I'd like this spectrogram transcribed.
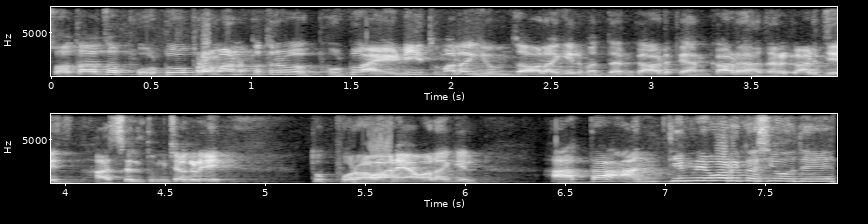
स्वतःचं फोटो प्रमाणपत्र फोटो आय डी तुम्हाला घेऊन जावं लागेल मतदान card pan card Aadhaar card जे असेल तुमच्याकडे तो पुरावा न्यावा लागेल. आता अंतिम निवड कशी होते?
